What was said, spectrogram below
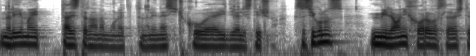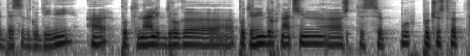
нали, има и тази страна на монетата. Нали, не всичко е идеалистично. Със сигурност милиони хора в следващите 10 години а, по, една или друга, по един друг начин ще се почувстват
